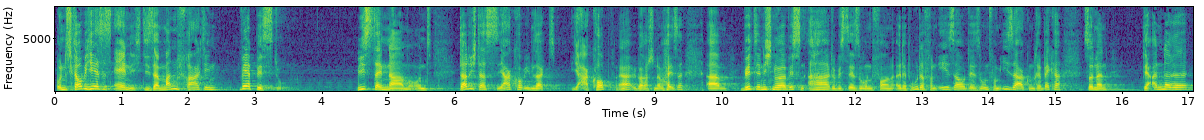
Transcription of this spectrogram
und ich glaube, hier ist es ähnlich. Dieser Mann fragt ihn, wer bist du? Wie ist dein Name? Und Dadurch, dass Jakob ihm sagt, Jakob, ja, überraschenderweise, ähm, wird er nicht nur wissen, ah, du bist der Sohn von, äh, der Bruder von Esau, der Sohn von Isaak und Rebekka, sondern der andere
